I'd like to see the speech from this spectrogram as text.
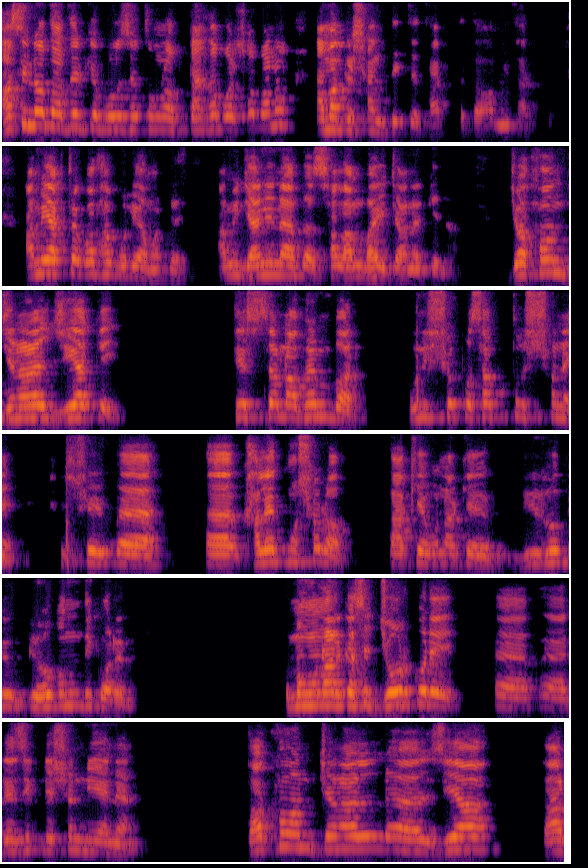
হাসিনা তাদেরকে বলেছে, তোমরা টাকা পয়সা বানাও, আমাকে শান্তিতে থাকতে দাও, আমি থাকব। আমি একটা কথা বলি আমাকে, আমি জানি না সালাম ভাই জানে কিনা। যখন জেনারেল জিয়াকে তেসরা নভেম্বর উনিশশো পঁচাত্তর সনে খালেদ মোশারফ তাকে ওনাকে গৃহ, গৃহবন্দী করেন এবং ওনার কাছে জোর করে রেজিগনেশন নিয়ে নেন। তখন জেনারেল জিয়া তার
